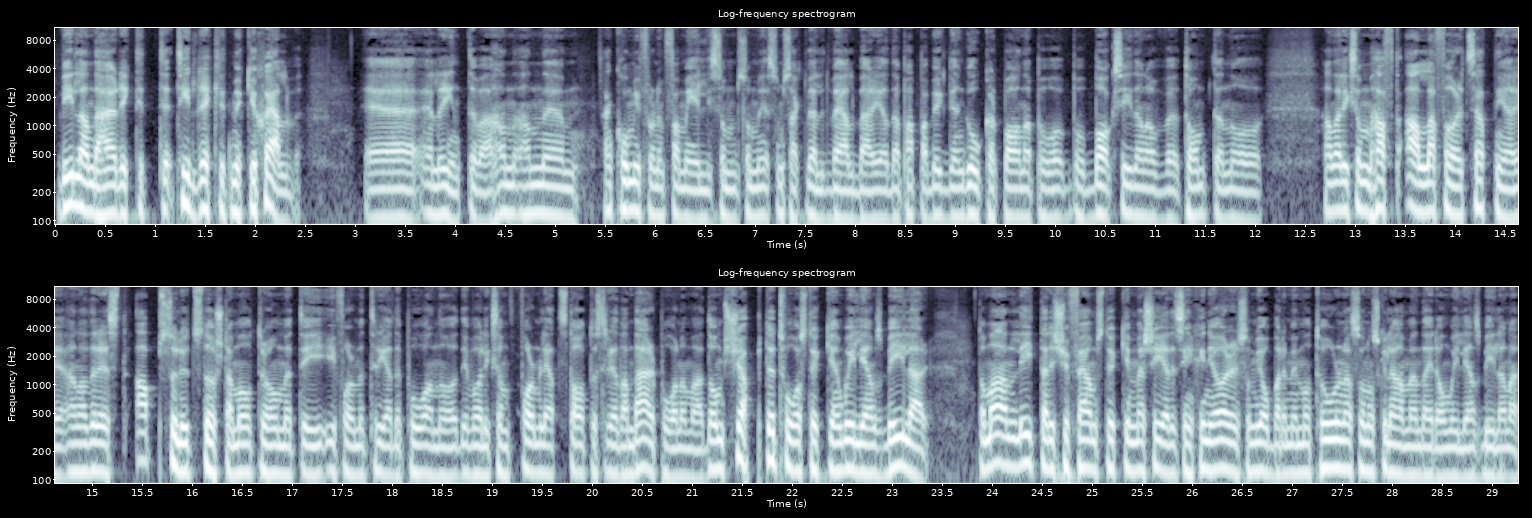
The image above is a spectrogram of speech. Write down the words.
Vill han det här riktigt tillräckligt mycket själv? Eh, eller inte? Va? Han, han, eh, han kommer ju från en familj som, som är som sagt väldigt välbärgad. Där pappa byggde en gokartbana på, på baksidan av eh, tomten. och han har liksom haft alla förutsättningar. Han hade det absolut största motorhomet i, i Formel 3-depån och det var liksom Formel 1-status redan där på honom. Va? De köpte två stycken Williams-bilar. De anlitade 25 stycken Mercedes-ingenjörer som jobbade med motorerna som de skulle använda i de Williams-bilarna.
